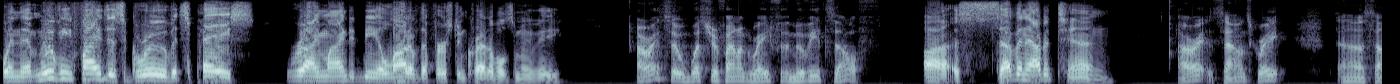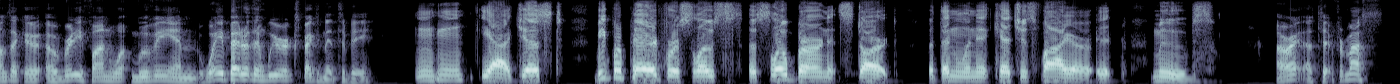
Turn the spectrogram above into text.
When the movie finds its groove, its pace reminded me a lot of the first Incredibles movie. All right, so what's your final grade for the movie itself? Uh, seven out of ten. All right, sounds great. Uh, sounds like a, a really fun w- movie and way better than we were expecting it to be. Mm-hmm. Yeah, just be prepared for a slow a slow burn at start, but then when it catches fire, it moves. All right, that's it from us.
